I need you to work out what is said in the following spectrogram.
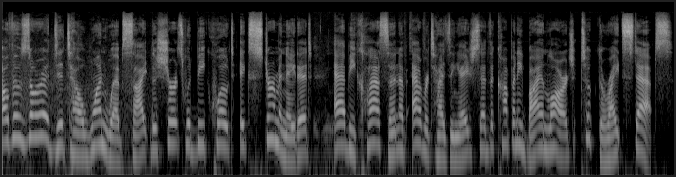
Although Zara did tell one website the shirts would be, quote, exterminated, Abbey Klaassen of Advertising Age said the company, by and large, took the right steps.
